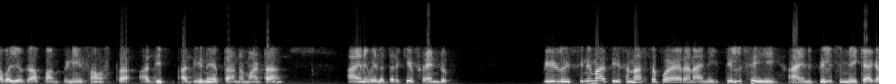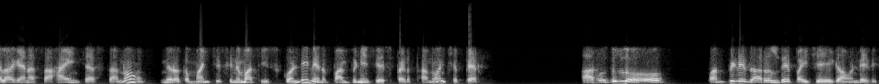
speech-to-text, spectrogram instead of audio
నవయుగ పంపిణీ సంస్థ అధి అధినేత అన్నమాట. ఆయన వీళ్ళిద్దరికీ ఫ్రెండ్ వీళ్ళు ఈ సినిమా తీసి నష్టపోయారని ఆయనకి తెలిసి ఆయన పిలిచి మీకు ఎగలాగైనా సహాయం చేస్తాను మీరు ఒక మంచి సినిమా తీసుకోండి నేను పంపిణీ చేసి పెడతాను అని చెప్పారు. ఆ రోజుల్లో పంపిణీదారులదే పైచేయిగా ఉండేది.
